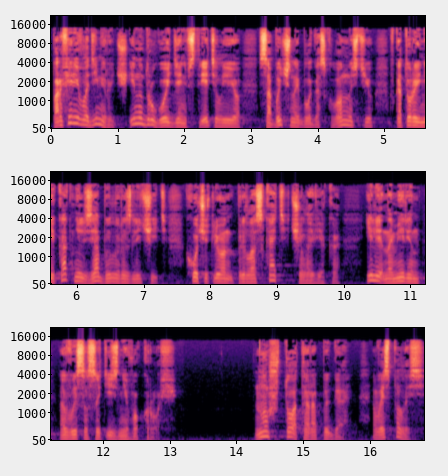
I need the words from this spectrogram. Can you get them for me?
Порфирий Владимирович и на другой день встретил ее с обычной благосклонностью, в которой никак нельзя было различить, хочет ли он приласкать человека или намерен высосать из него кровь. «Ну что, торопыга, выспалась?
